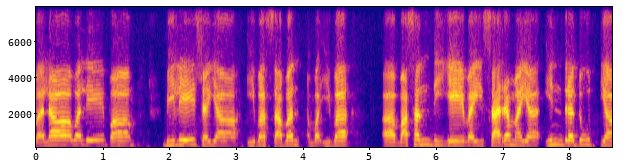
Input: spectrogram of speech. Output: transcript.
बलावलेपां विलेशया इव सवन् व- इव अ, वसन्ति ये वै सरमय इन्द्रदूत्या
